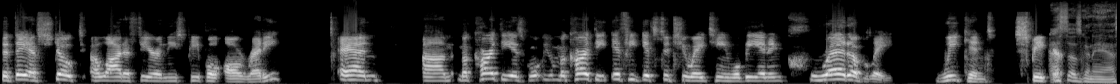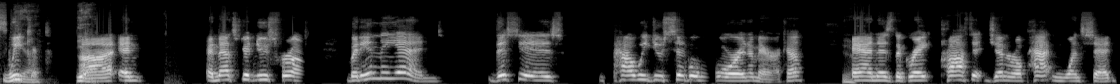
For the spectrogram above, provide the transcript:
that they have stoked a lot of fear in these people already, and um, McCarthy is McCarthy. If he gets to 218, will be an incredibly weakened speaker That's what I was going to ask. weakened. Yeah. Uh, and and that's good news for us. But in the end, this is how we do civil war in America. Yeah. And as the great prophet General Patton once said,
